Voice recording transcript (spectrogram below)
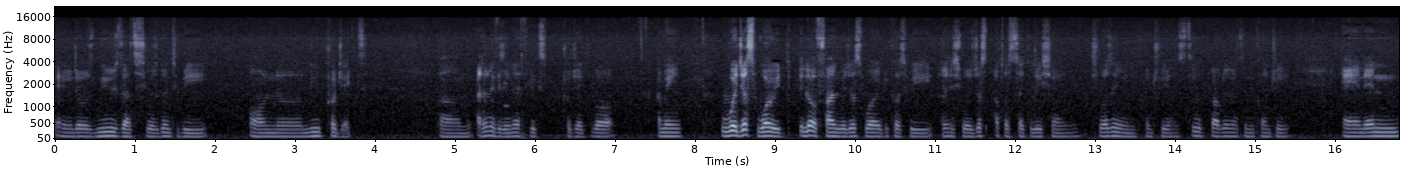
and there was news that she was going to be on a new project. Um, I don't know if it's a Netflix project, but I mean, we were just worried. A lot of fans were just worried because we and she was just out of circulation. She wasn't even in the country and still probably not in the country. And then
